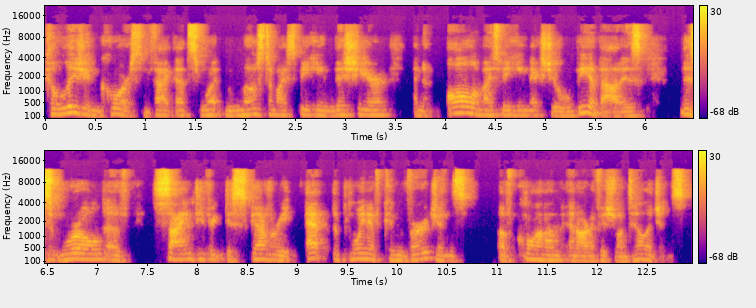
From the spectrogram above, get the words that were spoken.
collision course. In fact, that's what most of my speaking this year and all of my speaking next year will be about is this world of scientific discovery at the point of convergence of quantum and artificial intelligence.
